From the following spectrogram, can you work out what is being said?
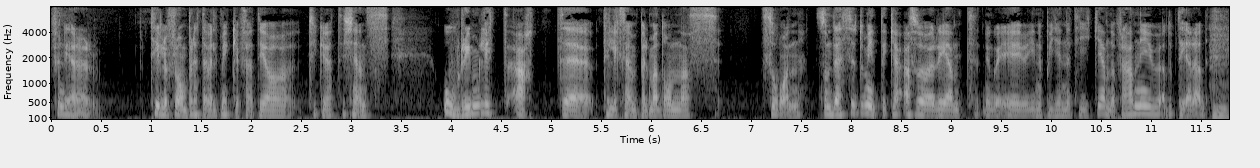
funderar till och från på detta väldigt mycket för att jag tycker att det känns orimligt att eh, till exempel Madonnas son som dessutom inte kan, alltså rent, nu är jag inne på genetik igen då, för han är ju adopterad. Mm.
